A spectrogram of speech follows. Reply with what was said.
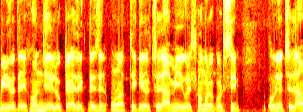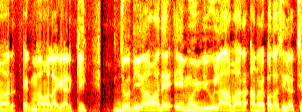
ভিডিওতে এখন যে লোকটা দেখতেছেন, ওনার থেকে হচ্ছে যে আমি এগুলো সংগ্রহ করছি। উনি হচ্ছে যে আমার এক মামা লাগে আর কি। যদিও আমাদের এই মুরগিগুলো আমার আনার কথা ছিল হচ্ছে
